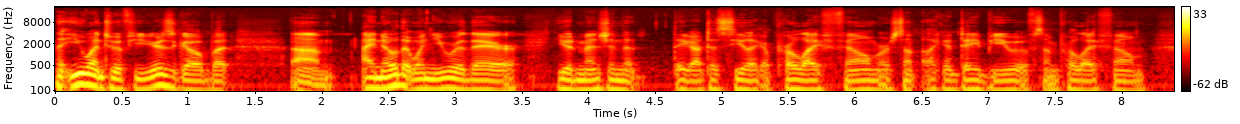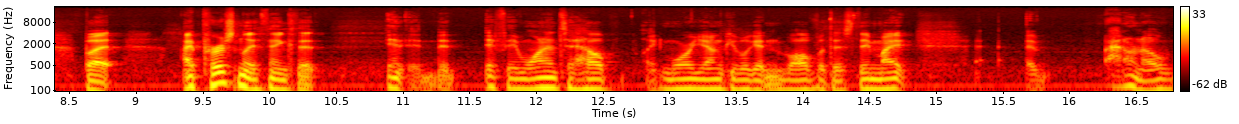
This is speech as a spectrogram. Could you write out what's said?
that you went to a few years ago, but um, I know that when you were there, you had mentioned that they got to see like a pro life film or some like a debut of some pro life film. But I personally think that, it, that if they wanted to help like more young people get involved with this, they might, I don't know,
